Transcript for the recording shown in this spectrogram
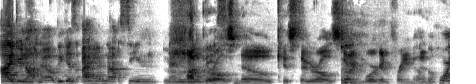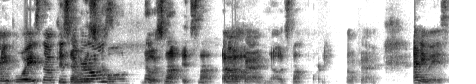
I do not know because I have not seen many Hot movies. Girls Know, Kiss the Girls, starring Morgan Freeman. Horny boys, no kiss Is that the what it's girls. called? No, it's not. It's not about. Okay. No, it's not horny. Okay. Anyways,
